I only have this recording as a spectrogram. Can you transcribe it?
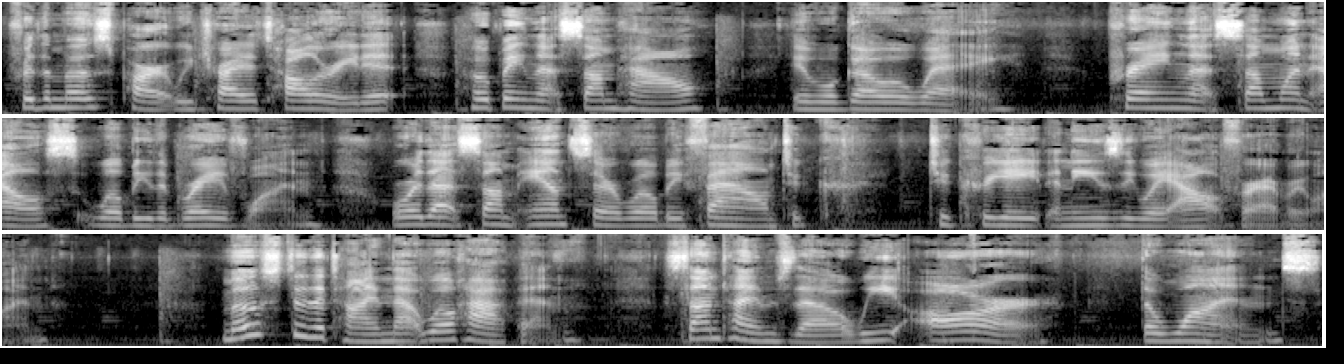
For the most part, we try to tolerate it, hoping that somehow it will go away, praying that someone else will be the brave one, or that some answer will be found to, to create an easy way out for everyone. Most of the time, that will happen Sometimes, though, we are the ones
